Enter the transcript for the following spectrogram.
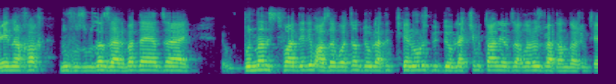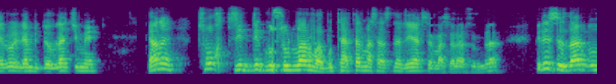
beynəlxalq nüfuzumuza zərbə dəyəcək, bundan istifadə edib Azərbaycan dövlətini terrorist bir dövlət kimi tanıyacaqlar, öz vətəndaşını terror edən bir dövlət kimi. Yəni çox ciddi qüsurlar var bu Tərtər məsələsində, reaksiya məsələsində. Bilirsiniz də bu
